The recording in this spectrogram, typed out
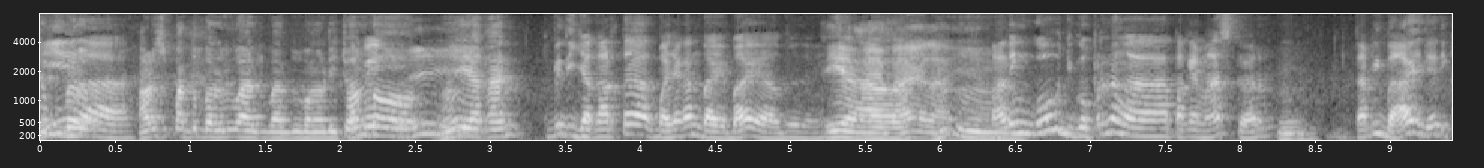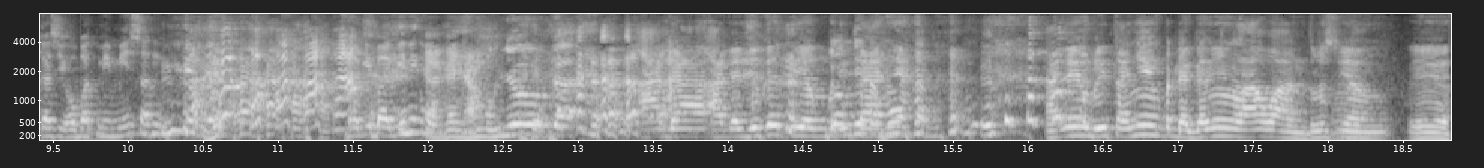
Gila. Harus patuh bantu bantu bantu banget dicontoh. Tapi- Iya kan? Tapi di Jakarta kebanyakan bye-bye ya. tuh. Iya. Bye-bye lah. Mm. Paling gue juga pernah nggak pakai masker. Tapi baik dia dikasih obat mimisan. Bagi-bagi nih. Kagak nyambung juga. ada ada juga tuh yang beritanya ada yang beritanya yang pedagang yang lawan terus yang eh,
